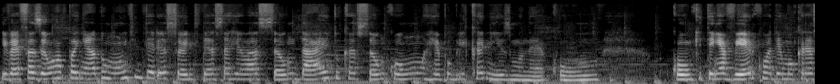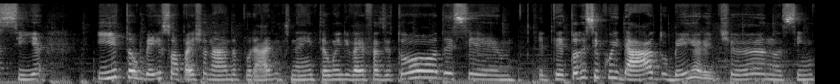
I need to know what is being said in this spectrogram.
e vai fazer um apanhado muito interessante dessa relação da educação com o republicanismo, né? Com com o que tem a ver com a democracia. E também sou apaixonada por Arendt, né? Então ele vai fazer todo esse. Ter todo esse cuidado bem arendtiano, assim,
